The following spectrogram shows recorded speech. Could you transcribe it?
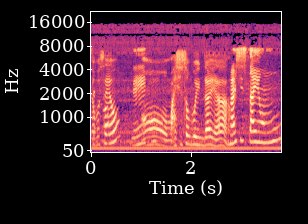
여보세요? 네. 어, 맛있어 보인다, 야. 맛있어요.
